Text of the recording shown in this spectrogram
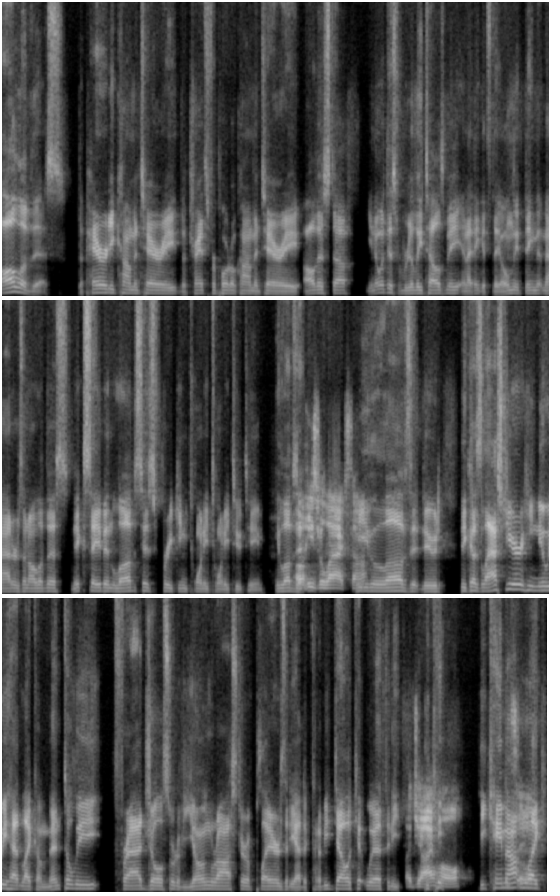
All of this, the parity commentary, the transfer portal commentary, all this stuff. You know what this really tells me, and I think it's the only thing that matters in all of this. Nick Saban loves his freaking 2022 team. He loves oh, it. He's relaxed. Huh? He loves it, dude. Because last year he knew he had like a mentally fragile, sort of young roster of players that he had to kind of be delicate with. And he Agiye he came, Hall. He came out and like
